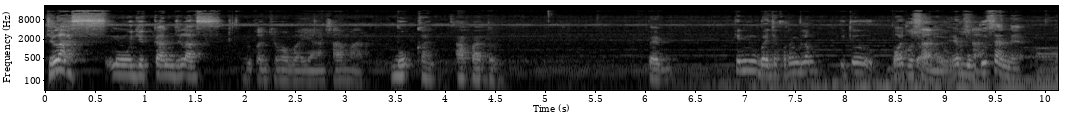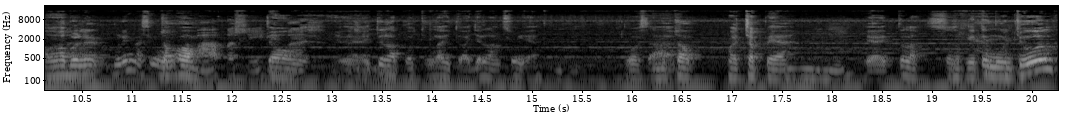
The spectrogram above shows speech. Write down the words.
jelas mewujudkan jelas. bukan cuma bayangan samar Bukan. Apa tuh? Kayak- Mungkin banyak orang bilang itu. Bungkusan, ya bungkusan. ya. Oh, nggak boleh boleh nggak sih ngomong Cokong. apa apa sih Cong. Ya, itulah lah itu aja langsung ya. Gak usah Ngocok. ngocop ya. Hmm. Ya itulah sosok itu muncul.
